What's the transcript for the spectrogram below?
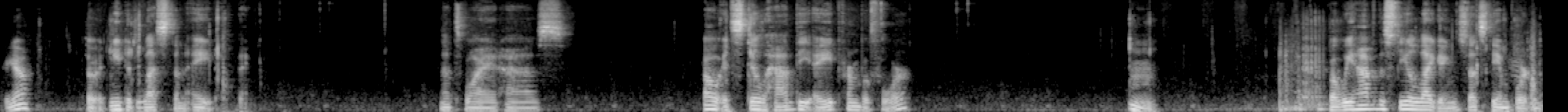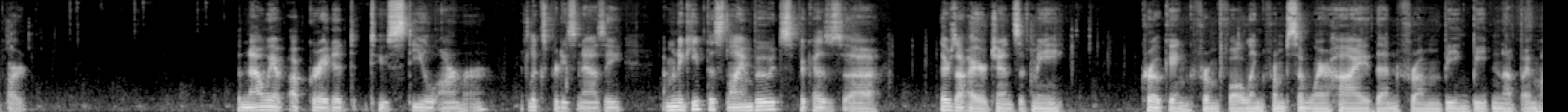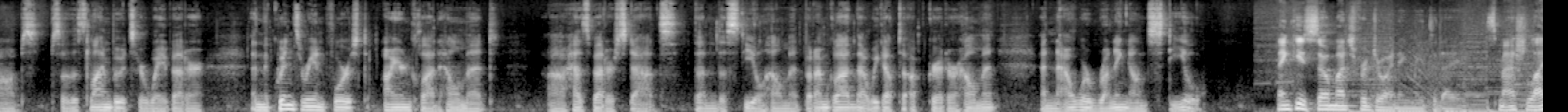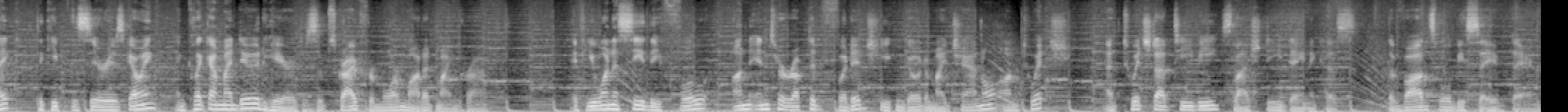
There we go. So it needed less than 8, I think. That's why it has... Oh, it still had the 8 from before? Hmm. But we have the steel leggings, that's the important part. So now we have upgraded to steel armor. It looks pretty snazzy. I'm going to keep the slime boots because uh, there's a higher chance of me croaking from falling from somewhere high than from being beaten up by mobs. So the slime boots are way better. And the Quinn's reinforced ironclad helmet uh, has better stats than the steel helmet, but I'm glad that we got to upgrade our helmet, and now we're running on steel. Thank you so much for joining me today. Smash like to keep the series going, and click on my dude here to subscribe for more modded Minecraft. If you want to see the full uninterrupted footage, you can go to my channel on Twitch at twitch.tv slash ddaenekas. the VODs will be saved there.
